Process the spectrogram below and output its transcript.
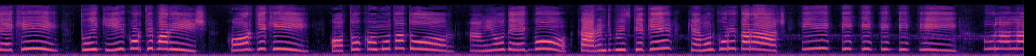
দেখি, তুই কি করতে পারিস? কর দেখি, কত ক্ষমতা তোর। আমিও দেখব কারেন্ট বিজকে কেমন করে তারাস। ওলালা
